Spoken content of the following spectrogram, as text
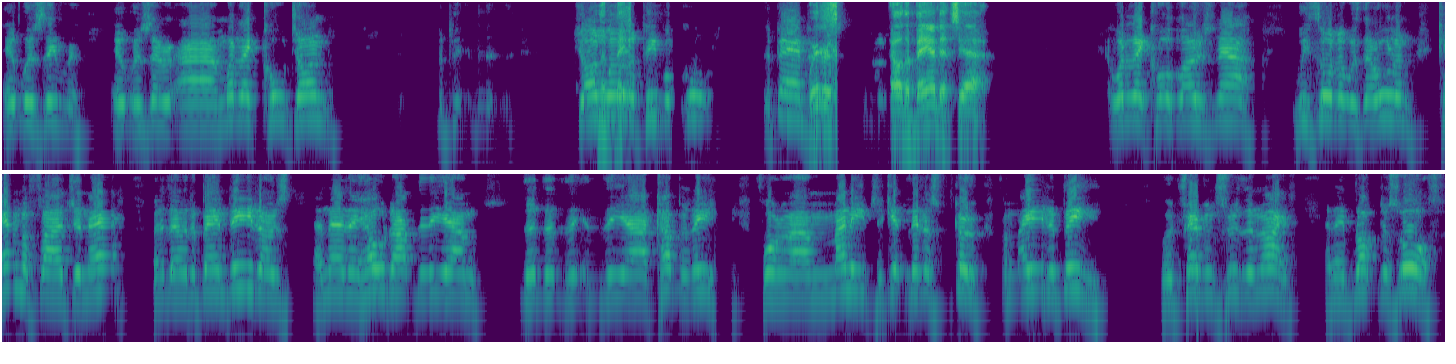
It was the it was a um, what do they call John? The, the, John, the what are the people called? The bandits. Oh, the bandits, yeah. What do they call those now? we thought it was they're all in camouflage and that, but they were the banditos, and then they held up the um the the the, the uh, company for um, money to get let us go from A to B. We're traveling through the night, and they blocked us off,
